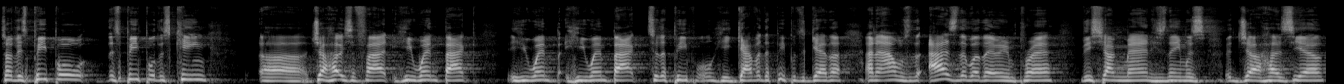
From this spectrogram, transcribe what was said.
So, this people, this people, this king, uh, Jehoshaphat, he went back he went, he went back to the people. He gathered the people together. And as, as they were there in prayer, this young man, his name was Jahaziel,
